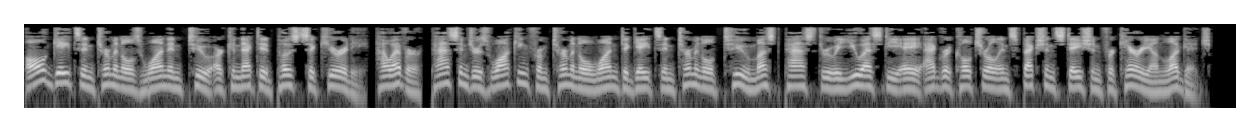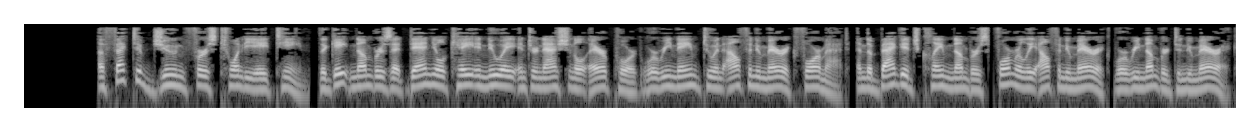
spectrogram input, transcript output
All gates in Terminals 1 and 2 are connected post-security, however, passengers walking from Terminal 1 to gates in Terminal 2 must pass through a USDA agricultural inspection station for carry-on luggage. Effective June 1, 2018, the gate numbers at Daniel K. Inouye International Airport were renamed to an alphanumeric format, and the baggage claim numbers formerly alphanumeric were renumbered to numeric.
